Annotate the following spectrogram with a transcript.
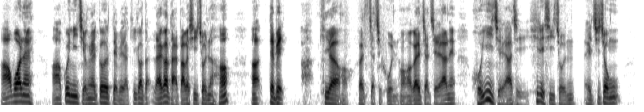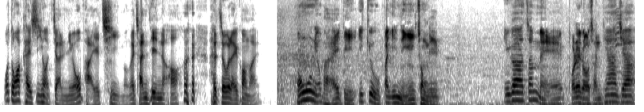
啊，我呢。啊，几年前呢，个特别来去到台来到台北的时阵啦，哈啊特别啊去啊吼，来食一份吼，来食一下呢，回忆一下是迄个时阵诶，即种我当我开始吼食牛排的启蒙的餐厅啦，哈，做来看卖。红屋牛排伫一九八一年创立，伊个赞美普利路餐厅遮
